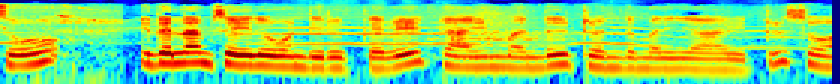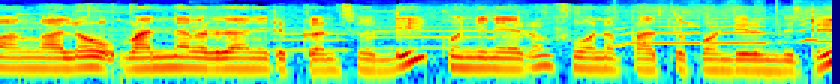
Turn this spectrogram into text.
ஸோ இதெல்லாம் செய்து கொண்டிருக்கவே டைம் வந்து ரெண்டு மணி ஆகிட்டு ஸோ அங்காலோ ஒன் ஹவர் தான் இருக்குன்னு சொல்லி கொஞ்ச நேரம் ஃபோனை பார்த்து கொண்டிருந்துட்டு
